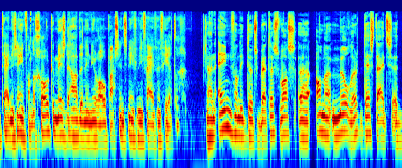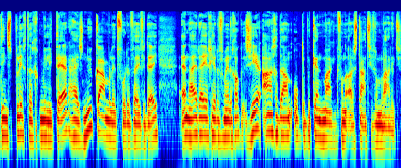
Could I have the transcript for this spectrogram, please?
tijdens een van de grote misdaden in Europa sinds 1945. En een van die Dutch batters was uh, Anne Mulder, destijds uh, dienstplichtig militair. Hij is nu Kamerlid voor de VVD. En hij reageerde vanmiddag ook zeer aangedaan op de bekendmaking van de arrestatie van Mladic.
